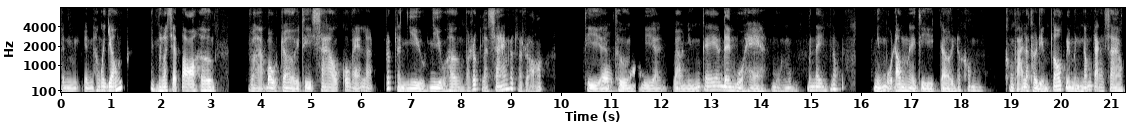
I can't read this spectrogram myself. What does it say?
Thì nhìn không có giống, nhưng mà nó sẽ to hơn. Và bầu trời thì sao có vẻ là rất là nhiều, nhiều hơn và rất là sáng, rất là rõ. Thì, à, thường thì, à, vào những cái đêm mùa hè, mùa mùa bên đây nó những mùa đông này thì trời nó không không phải là thời điểm tốt để mình ngắm trăng sao.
